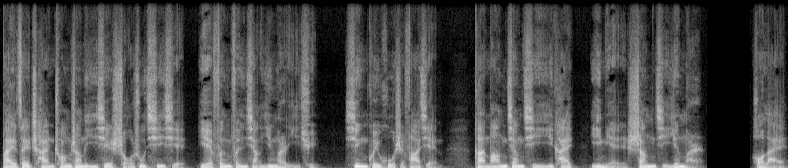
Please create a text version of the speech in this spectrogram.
摆在产床上的一些手术器械也纷纷向婴儿移去，幸亏护士发现，赶忙将其移开，以免伤及婴儿。后来。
